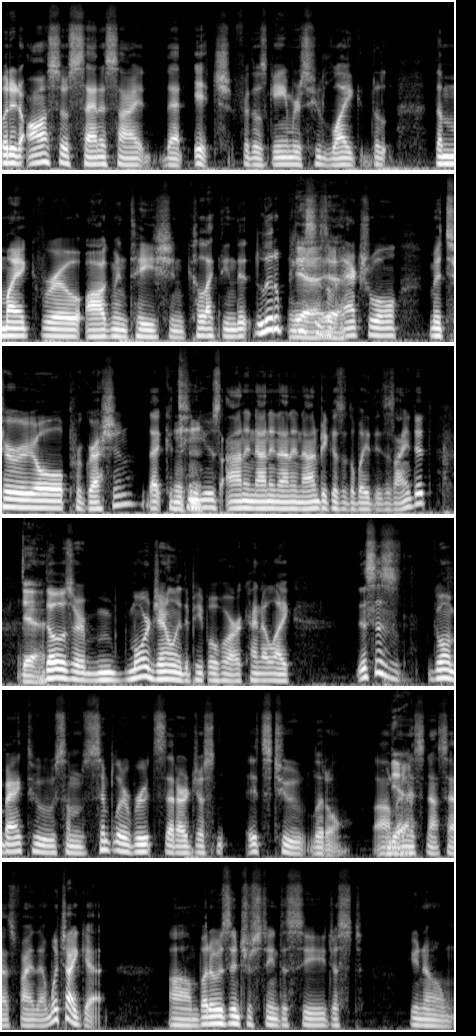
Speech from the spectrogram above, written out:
but it also satisfied that itch for those gamers who like the the micro augmentation, collecting the little Yeah, pieces of actual material progression that Mm-hmm. continues on and on and on and on because of the way they designed it yeah. those are m- more generally the people who are kind of like this is going back to some simpler roots that are just it's too little um, Yeah. and it's not satisfying them which i get um, but it was interesting to see just you know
